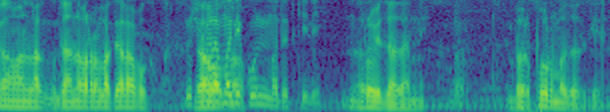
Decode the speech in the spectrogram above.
गावाला जनावराला त्याला दुष्काळामध्ये कोण मदत केली? रोहित दादांनी. बरं. भरपूर मदत केली.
